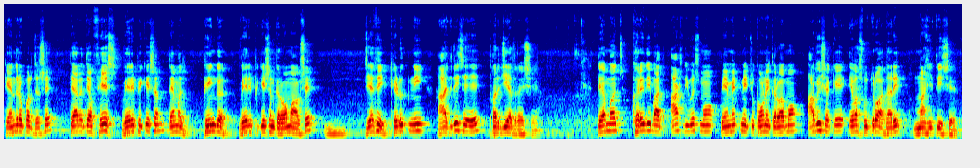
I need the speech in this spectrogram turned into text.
કેન્દ્ર પર જશે, ત્યારે ત્યાં ફેસ વેરિફિકેશન તેમજ ફિંગર વેરિફિકેશન કરવામાં આવશે. જેથી ખેડૂતની હાજરી છે એ ફરજિયાત રહેશે. તેમજ ખરીદી બાદ આઠ દિવસમાં પેમેન્ટની ચૂકવણી કરવામાં આવી શકે એવા સૂત્રો આધારિત માહિતી છે.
